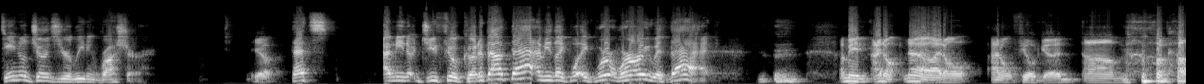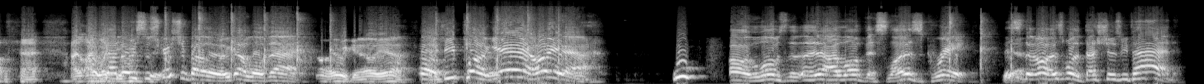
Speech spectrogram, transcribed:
Daniel Jones is your leading rusher. Yep. That's. I mean, do you feel good about that? I mean, like, like where where are you with that? I mean, I don't know. I don't. I don't feel good um, about that. I, I like got no subscription, by the way. We gotta love that. Oh, there we go. Yeah. Oh, deep plug. Yeah. Oh, yeah. Woo. Oh, loves the. I love this. This is great. This yeah. is the. Oh, this is one of the best shows we've had.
